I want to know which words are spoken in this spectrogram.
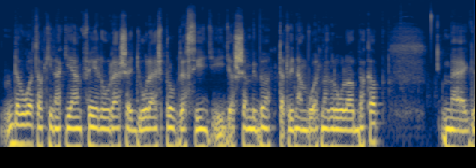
de volt akinek ilyen fél órás, egy órás progressz így, így az semmiből, tehát hogy nem volt meg róla a backup, meg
